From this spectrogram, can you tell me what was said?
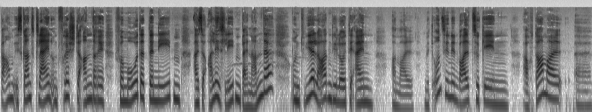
Baum ist ganz klein und frisch, der andere vermodert daneben. Also alles Leben beieinander. Und wir laden die Leute ein, einmal mit uns in den Wald zu gehen, auch da mal äh,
